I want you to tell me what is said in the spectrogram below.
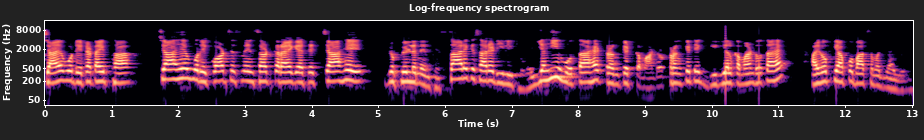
चाहे वो डेटा टाइप था, चाहे वो रिकॉर्ड्स इसमें इंसर्ट कराए गए थे, चाहे जो फ़ील्ड नेम थे, सारे के सारे डिलीट हो गए। यही होता है ट्रंकेट कमांड और ट्रंकेट एक डीडीएल कमांड होता है। आई होप कि आपको बात समझ में आई होगी।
